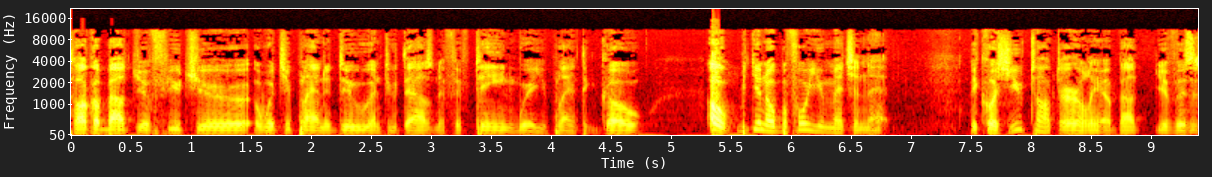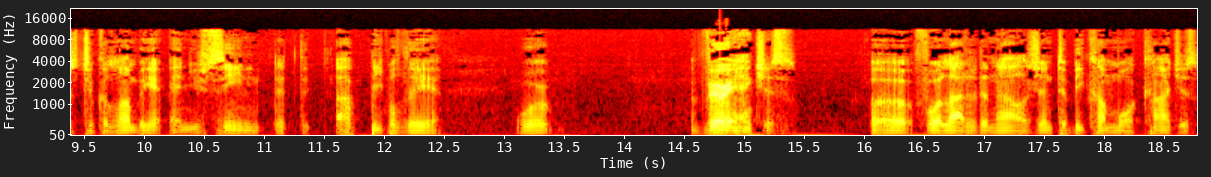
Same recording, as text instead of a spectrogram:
talk about your future, what you plan to do in 2015, where you plan to go. Oh, but you know, before you mention that, because you talked earlier about your visits to Colombia and you've seen that the, our people there were very anxious uh, for a lot of the knowledge and to become more conscious.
